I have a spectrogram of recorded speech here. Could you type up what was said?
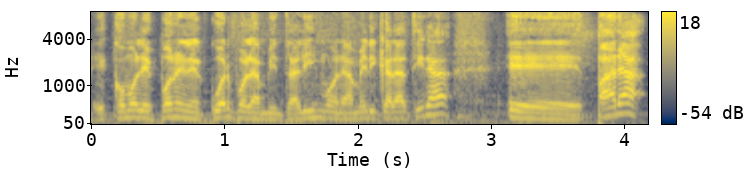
eh, cómo le ponen el cuerpo al ambientalismo en América Latina, eh, para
